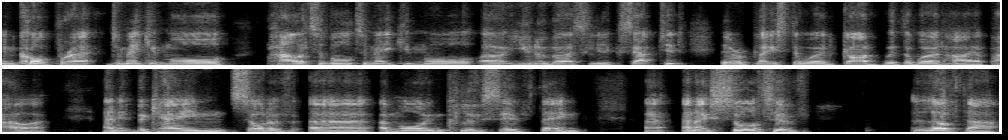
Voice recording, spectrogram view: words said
incorporate, to make it more palatable, to make it more uh, universally accepted, they replaced the word God with the word higher power, and it became sort of uh, a more inclusive thing. Uh, and I sort of love that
